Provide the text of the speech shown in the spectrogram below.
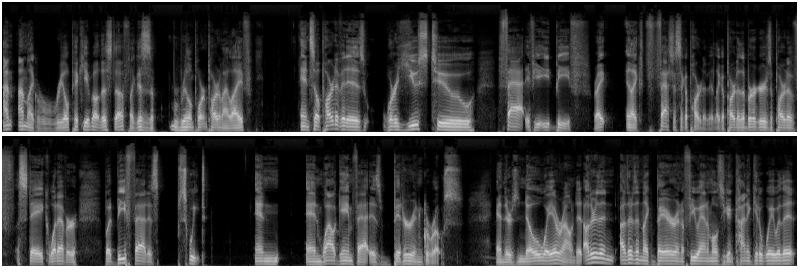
I'm I'm like real picky about this stuff. Like this is a real important part of my life. And so part of it is we're used to fat if you eat beef, right? And like fat's just like a part of it. Like a part of the burger is a part of a steak, whatever. But beef fat is sweet. And and wild game fat is bitter and gross and there's no way around it other than other than like bear and a few animals you can kind of get away with it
